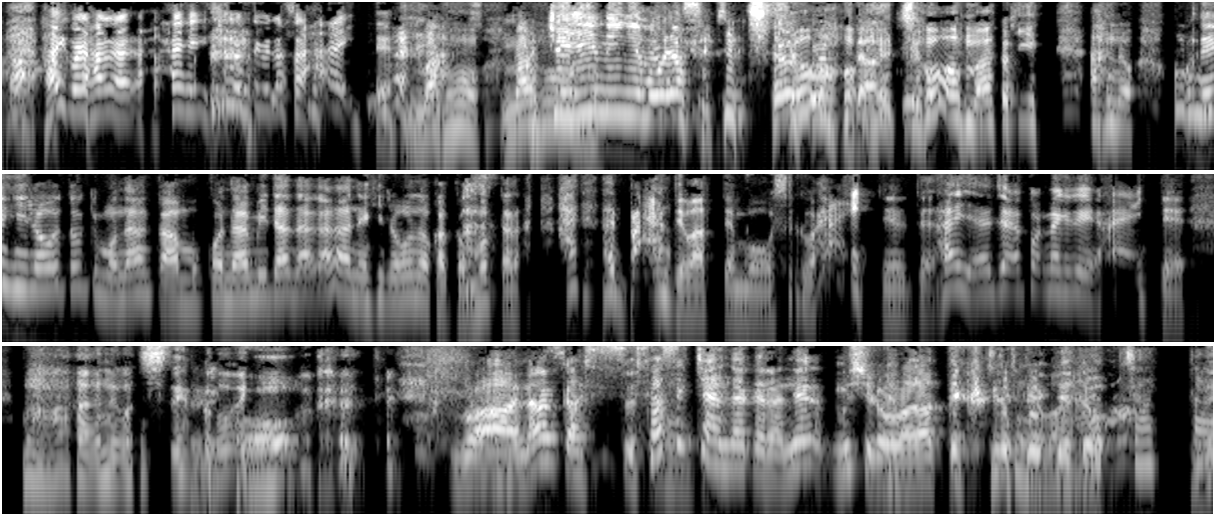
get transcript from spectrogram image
はい、これ、はい、はい、拾ってください、はいって。まもう、巻き意味に燃やせちゃうんだ。超、超巻き、あの、骨拾うときもなんかもうこう涙ながらね、拾うのかと思ったら、はい、はい、バーンって割って、もうすぐ、はいって言って、はい、じゃあこんだけで、はいって、もうあの、すごい。うわあなんか、させちゃんだからね、むしろ笑ってくれるけ笑ど、っちゃった。ね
